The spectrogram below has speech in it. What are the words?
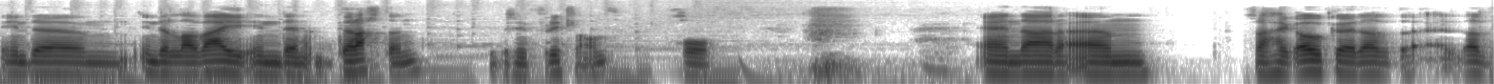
in de, in de lawaai in Den Drachten, dit is in Friesland, goh. En daar ehm, zag ik ook eh, dat, eh, dat,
